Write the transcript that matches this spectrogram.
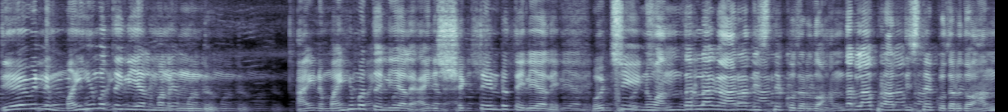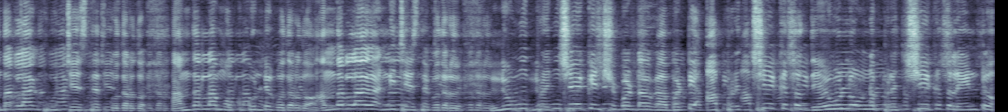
దేవుని మహిమ తెలియాలి మనకు ముందు. ఆయన మహిమ తెలియాలి ఆయన శక్తి ఏంటో తెలియాలి. వచ్చి నువ్వు అందరిలాగా ఆరాధిస్తే కుదరదు అందరిలా ప్రార్థిస్తే కుదరదు అందరిలాగా పూజ చేస్తే కుదరదు అందరిలా మొక్కుకుంటే కుదరదు అందరిలాగా అన్ని చేస్తే కుదరదు. నువ్వు ప్రత్యేకించబడ్డావు కాబట్టి ఆ ప్రత్యేకత దేవుళ్ళో ఉన్న ప్రత్యేకతలు ఏంటో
